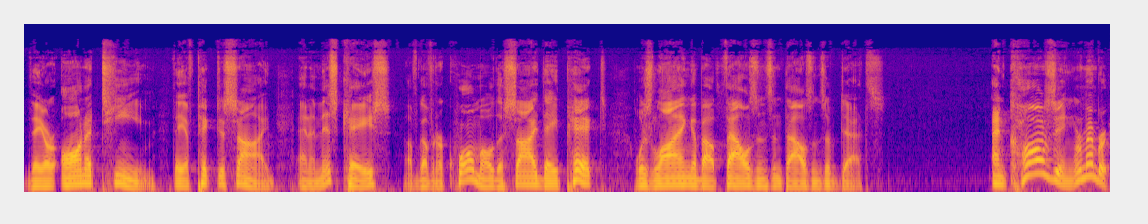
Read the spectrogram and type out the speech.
They are on a team. They have picked a side. And in this case of Governor Cuomo, the side they picked was lying about thousands and thousands of deaths and causing, remember,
